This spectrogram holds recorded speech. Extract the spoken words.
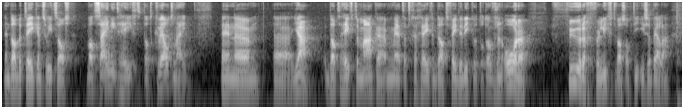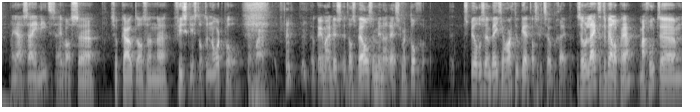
En dat betekent zoiets als, wat zij niet heeft, dat kwelt mij. En ehm, eh, ja, dat heeft te maken met het gegeven dat Federico tot over zijn oren vurig verliefd was op die Isabella. Maar ja, zij niet. Zij was eh, zo koud als een eh, vrieskist op de Noordpool, zeg maar. Oké, maar dus het was wel zijn minnares, maar toch speelde ze een beetje hard to get, als ik het zo begrijp. Zo lijkt het er wel op, hè? Maar goed, ehm,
